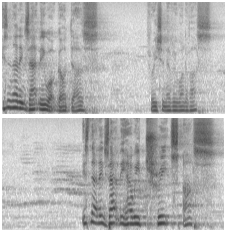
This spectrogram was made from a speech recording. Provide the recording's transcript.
Isn't that exactly what God does for each and every one of us? Isn't that exactly how he treats us?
